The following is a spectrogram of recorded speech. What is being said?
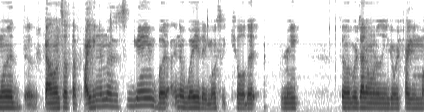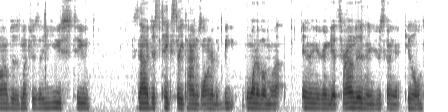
wanted to balance out the fighting in this game, but in a way they mostly killed it for me. So in other words, I don't really enjoy fighting mobs as much as I used to. Because now it just takes three times longer to beat one of them up. And then you're going to get surrounded and you're just going to get killed.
